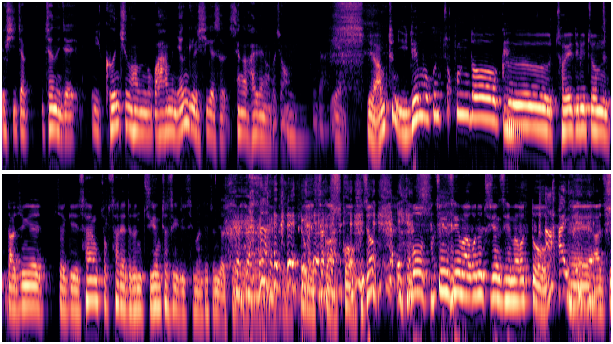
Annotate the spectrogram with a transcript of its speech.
역시 저는 이제 이 건친혼과 하면 연결식에서 생각하려는 거죠. 음. 예. 예. 아무튼 이 대목은 조금 더그 음. 저희들이 좀 나중에 저기 서양 쪽 사례들은 주경철 교수님한테 좀 여쭤볼 필요가 있을 것 같고 그죠? 예. 뭐 박정희 선생님하고는 주경 선생님하고 또 아, 예. 예, 아주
